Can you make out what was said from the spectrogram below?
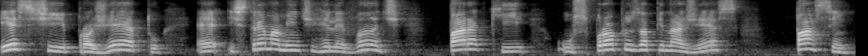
este projeto é extremamente relevante para que os próprios apinagés passem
